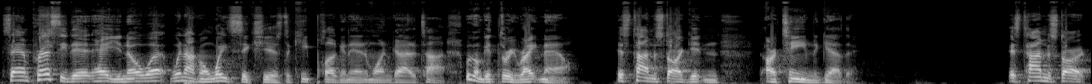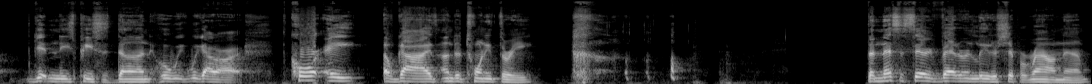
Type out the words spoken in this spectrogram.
Sam Presti did, hey, you know what? We're not going to wait six years to keep plugging in one guy at a time. We're going to get three right now. It's time to start getting our team together. It's time to start getting these pieces done. Who we, we got our core eight of guys under 23. the necessary veteran leadership around them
